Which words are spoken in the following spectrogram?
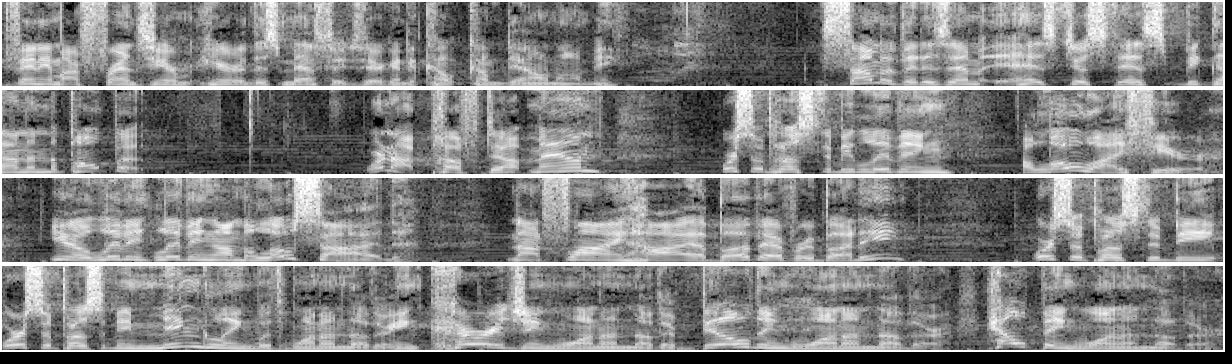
If any of my friends hear hear this message, they're going to come, come down on me. Some of it is, has just has begun in the pulpit. We're not puffed up, man. We're supposed to be living a low life here. You know, living living on the low side, not flying high above everybody. We're supposed to be we're supposed to be mingling with one another, encouraging one another, building one another, helping one another.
